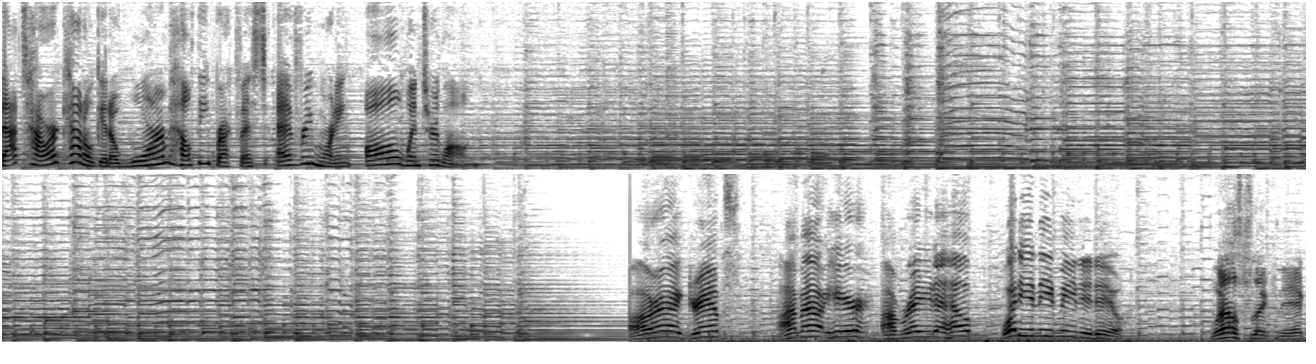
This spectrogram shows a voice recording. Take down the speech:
That's how our cattle get a warm, healthy breakfast every morning all winter long. All right, Gramps, I'm out here. I'm ready to help. What do you need me to do? Well, Slick Nick,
